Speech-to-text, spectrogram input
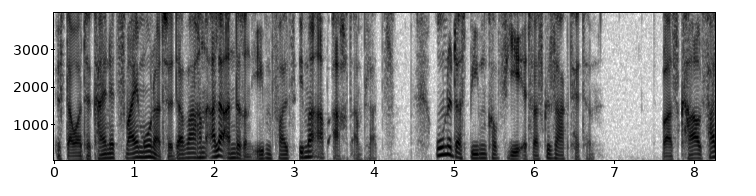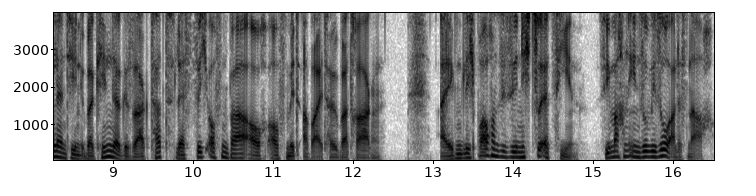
Es dauerte keine zwei Monate, da waren alle anderen ebenfalls immer ab acht am Platz, ohne dass Biedenkopf je etwas gesagt hätte. Was Karl Valentin über Kinder gesagt hat, lässt sich offenbar auch auf Mitarbeiter übertragen. Eigentlich brauchen sie sie nicht zu erziehen. Sie machen ihnen sowieso alles nach.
